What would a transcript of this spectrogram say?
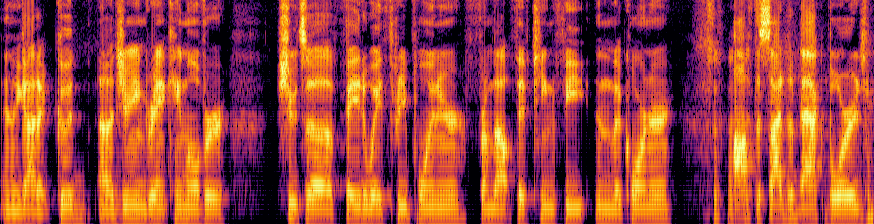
And they got a good, uh, Jerian Grant came over, shoots a fadeaway three pointer from about 15 feet in the corner, off the side of the backboard.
